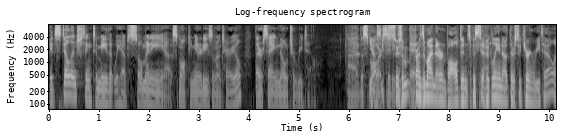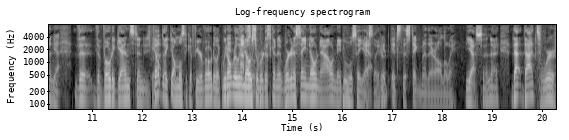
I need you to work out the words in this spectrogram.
it's still interesting to me that we have so many uh, small communities in Ontario that are saying no to retail. Uh, the smaller Yes, cities. so some It- friends of mine that are involved in specifically and out there securing retail, and Yeah. the the vote against, and it felt Yeah. like almost like a fear vote. Like we don't It- really know, so we're just gonna we're gonna say no now, and maybe we'll say yes yeah, later. it- it's the stigma there all the way. Yes, and uh, that that's where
